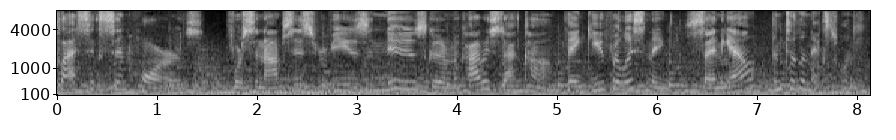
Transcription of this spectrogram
classics, and horrors. For synopsis, reviews, and news, go to macabish.com. Thank you for listening. Signing out until the next one.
